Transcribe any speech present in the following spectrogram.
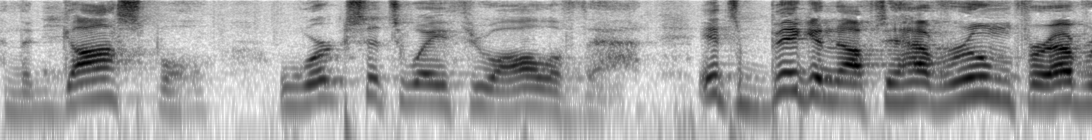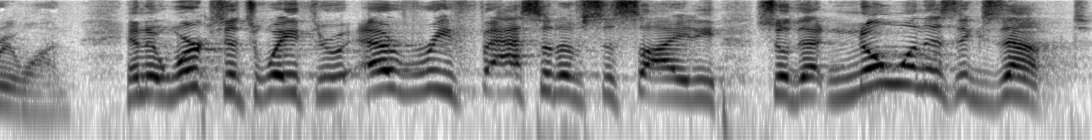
And the gospel works its way through all of that. It's big enough to have room for everyone. And it works its way through every facet of society so that no one is exempt.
